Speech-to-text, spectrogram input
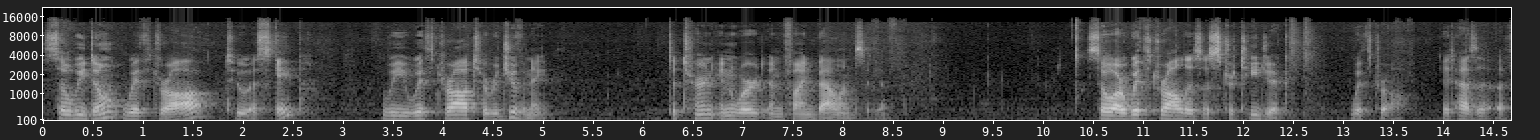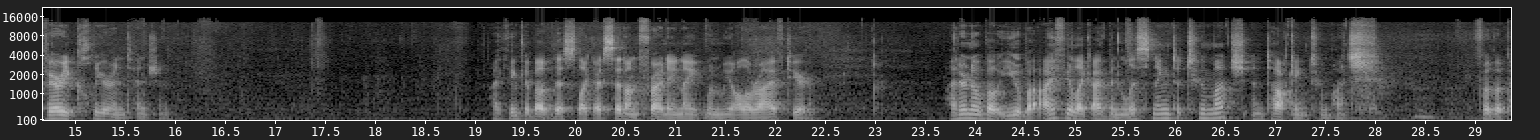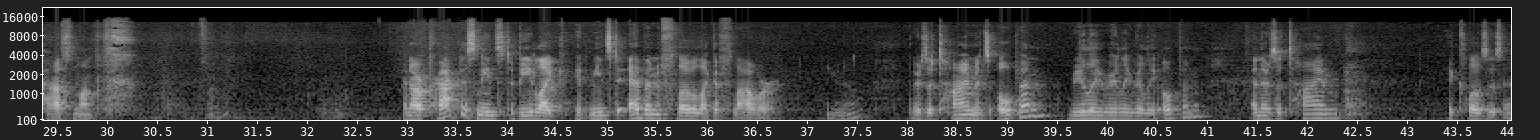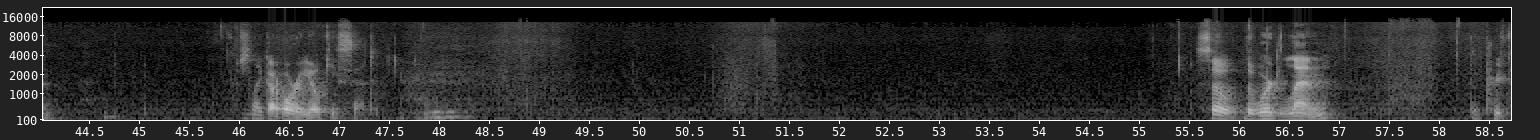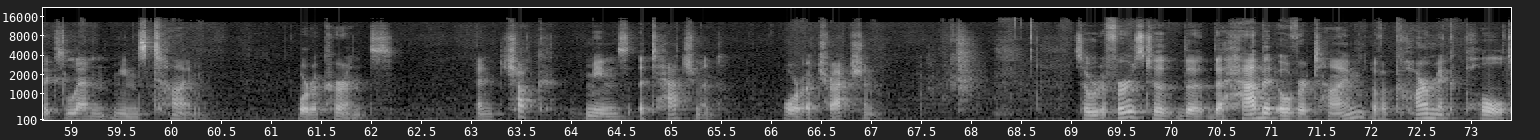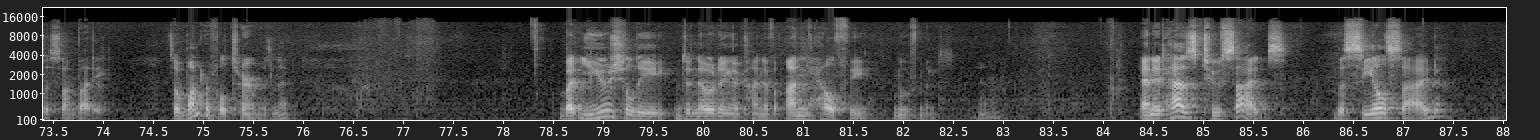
So we don't withdraw to escape, we withdraw to rejuvenate to turn inward and find balance again. So our withdrawal is a strategic withdrawal. It has a, a very clear intention. I think about this, like I said on Friday night when we all arrived here. I don't know about you, but I feel like I've been listening to too much and talking too much for the past month. And our practice needs to be like, it needs to ebb and flow like a flower. You know? There's a time it's open, really, really, really open, and there's a time it closes in. Just like our oryoki set. So the word len, the prefix len means time or occurrence. And chuk means attachment or attraction. So it refers to the, the habit over time of a karmic pull to somebody. It's a wonderful term, isn't it? But usually denoting a kind of unhealthy movement. And it has two sides the seal side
